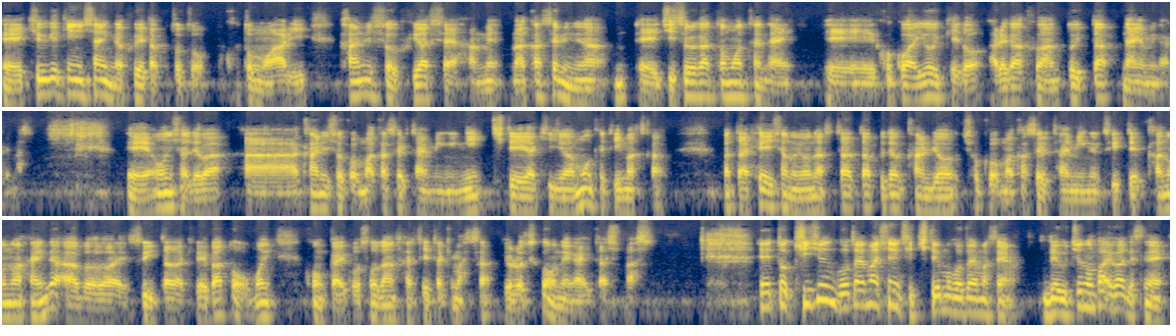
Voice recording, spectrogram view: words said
えー、急激に社員が増えたことと、こともあり、管理職を増やしたい反面、任せるには、えー、実力が伴ってない、えー、ここは良いけど、あれが不安といった悩みがあります。えー、御社ではあ管理職を任せるタイミングに規定や基準は設けていますか？また、弊社のようなスタートアップでの管理職を任せるタイミングについて、可能な範囲でアドバイスいただければと思い、今回ご相談させていただきました。よろしくお願いいたします。えっ、と、基準ございませんし、規定もございません。で、うちの場合はですね、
